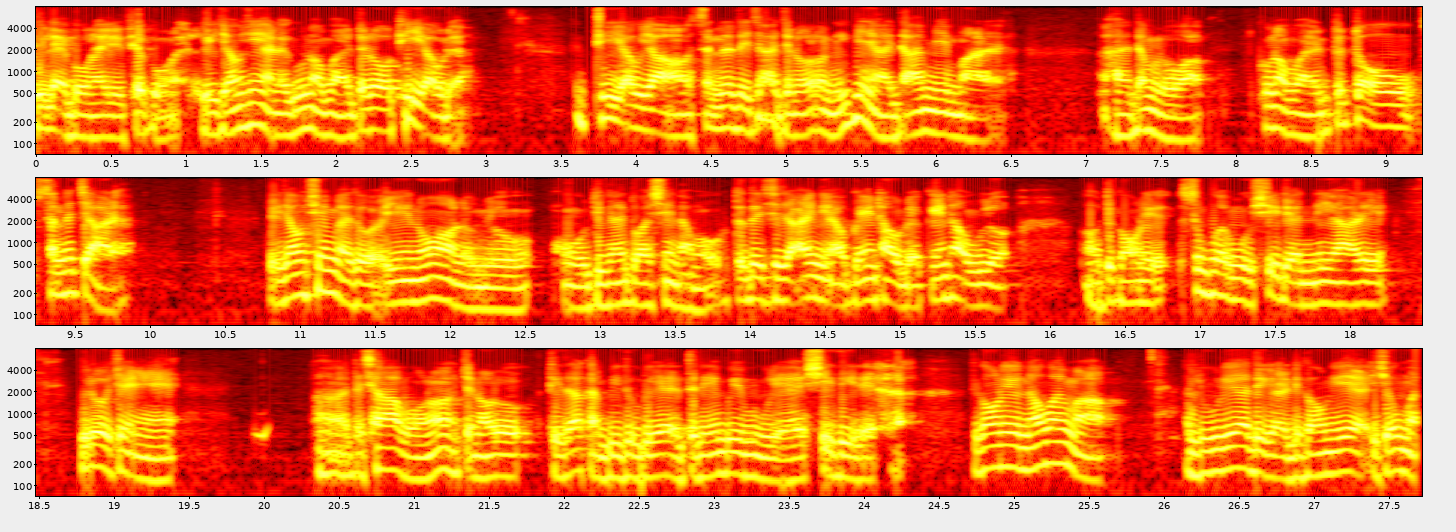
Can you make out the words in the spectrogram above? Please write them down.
ထွေးလိုက်ပုံလိုက်တွေဖြစ်ကုန်တယ်လေချောင်းရှင်းရလည်းခုနောက်ပိုင်းတော်တော်ထိရောက်တယ် ထိရောက်ရအောင်စနစ်တကျကျွန်တော်တို့နီးပညာတားမြင်ပါတယ်အဲတက်မလို့ကခုနောက်ပိုင်းတော်တော်စနစ်ကြတယ်လေကြောင်းရှင်းမယ်ဆိုအရင်တော့လိုမျိုးဟိုဒီတိုင်းသွားရှင်းတာမဟုတ်ဘူးတသက်ချာချာအဲ့နေရာကိုကင်းထောက်တယ်ကင်းထောက်ပြီးတော့ဟိုဒီကောင်လေးစုဖွဲ့မှုရှိတဲ့နေရာတွေပြီးတော့ချင်းအာတခြားပေါ့နော်ကျွန်တော်တို့ဒေသခံပြည်သူတွေရဲ့သတင်းပေးမှုတွေရှိသေးတယ်ဒီကောင်လေးနောက်ပိုင်းမှာလူတွေကတည်တာဒီကောင်လေးရဲ့အယုံမှ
